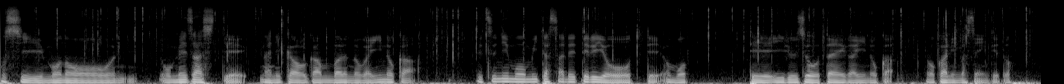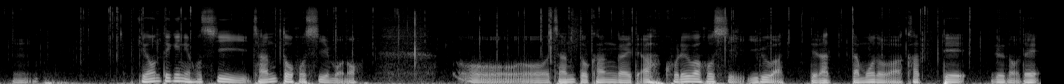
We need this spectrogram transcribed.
欲しいものを目指して何かを頑張るのがいいのか、別にもう満たされてるよって思っている状態がいいのか分かりませんけど、うん、基本的に欲しい、ちゃんと欲しいものをちゃんと考えて、あ、これは欲しい、いるわっってなったものは買っているので、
